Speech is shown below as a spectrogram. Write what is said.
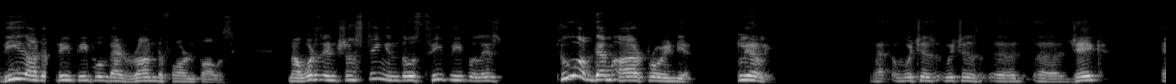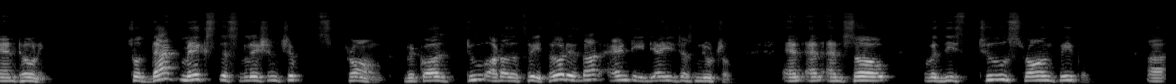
These are the three people that run the foreign policy. Now, what is interesting in those three people is two of them are pro-Indian, clearly, uh, which is which is uh, uh, Jake and Tony. So that makes this relationship strong because two out of the three. Third is not anti-India; he's just neutral, and and and so with these two strong people, uh,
